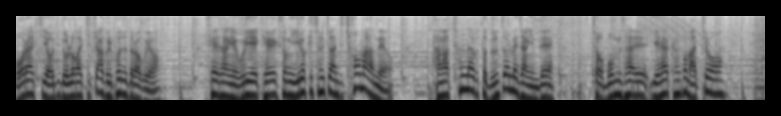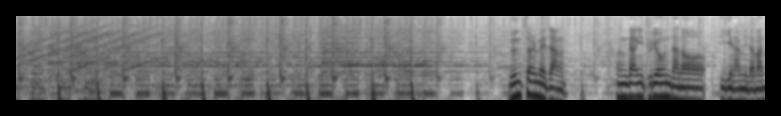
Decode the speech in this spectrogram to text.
뭘 할지 어디 놀러 갈지 쫙 읊어주더라고요. 세상에 우리의 계획성이 이렇게 철저한지 처음 알았네요. 방학 첫날부터 눈썰 매장인데 저 몸살 예약한 거 맞죠? 눈썰 매장 상당히 두려운 단어이긴 합니다만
